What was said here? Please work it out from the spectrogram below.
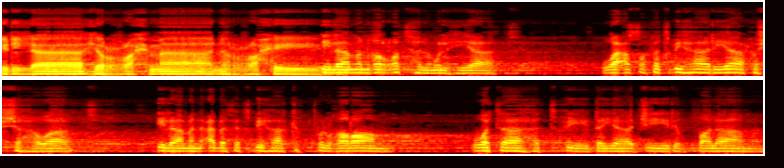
الله الرحمن الرحيم. إلى من غرتها الملهيات وعصفت بها رياح الشهوات إلى من عبثت بها كف الغرام وتاهت في دياجير الظلام.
